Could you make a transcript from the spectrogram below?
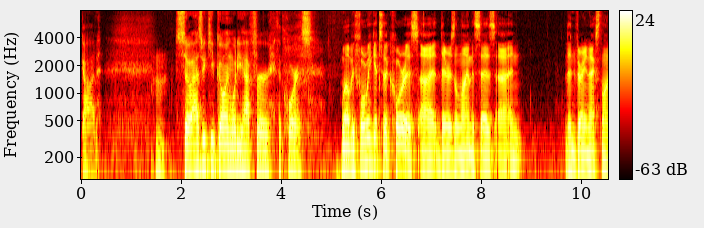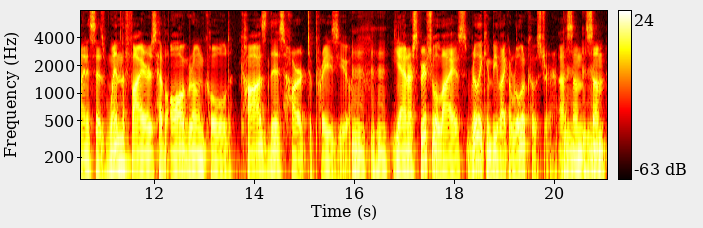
God. Hmm. So, as we keep going, what do you have for the chorus? Well, before we get to the chorus, uh, there is a line that says, uh, and then very next line it says when the fires have all grown cold cause this heart to praise you mm, mm-hmm. yeah and our spiritual lives really can be like a roller coaster uh, mm, some mm-hmm. some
